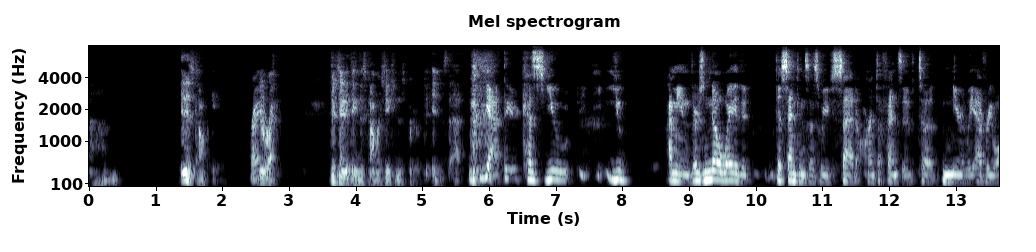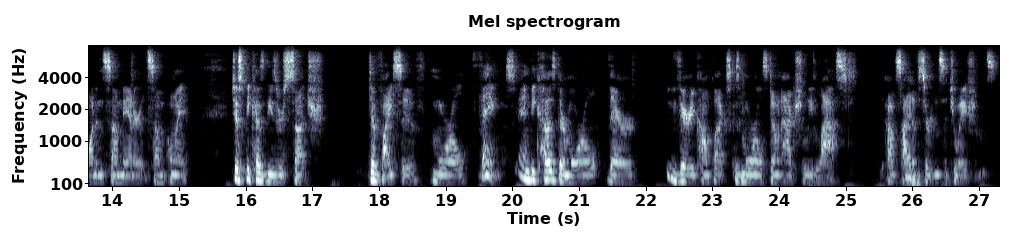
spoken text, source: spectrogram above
um, it is complicated. right You're right. If there's anything this conversation has proved, it is that. yeah because you you i mean there's no way that the sentences we've said aren't offensive to nearly everyone in some manner at some point just because these are such divisive moral things and because they're moral they're very complex because morals don't actually last outside Hmm. of certain situations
